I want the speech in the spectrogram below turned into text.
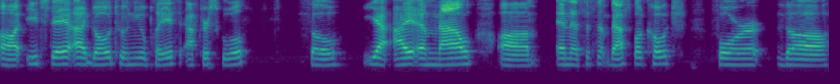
Uh, each day I go to a new place after school. So yeah, I am now um, an assistant basketball coach for the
